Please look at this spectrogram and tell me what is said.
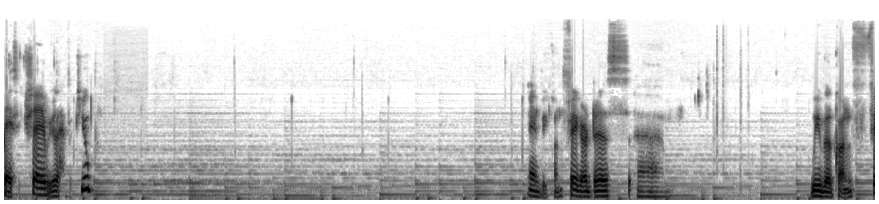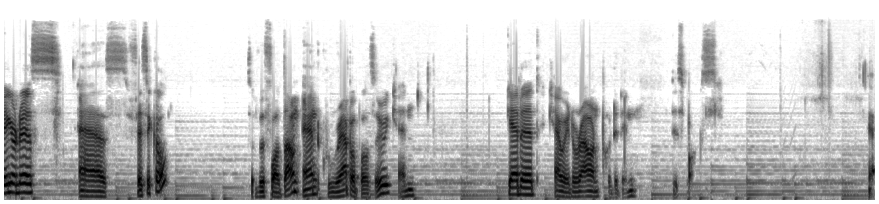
basic shape, we'll have a cube. And we configure this. Um, we will configure this as physical. So we fall down and grabbable. So we can get it, carry it around, put it in this box. Yeah,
